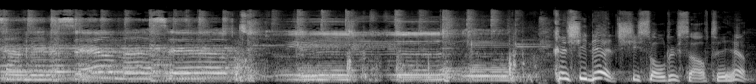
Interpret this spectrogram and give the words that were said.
time that I sell myself to you. Cuz she did. She sold herself to him.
